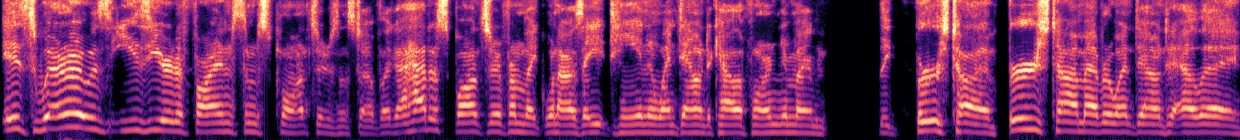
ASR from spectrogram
it's where I was easier to find some sponsors and stuff. Like I had a sponsor from like when I was 18 and went down to California. My like first time, first time I ever went down to LA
